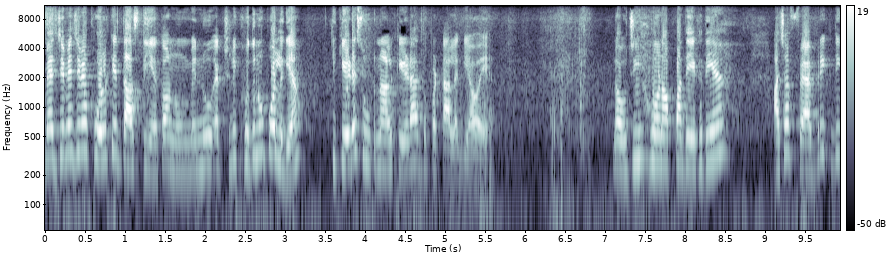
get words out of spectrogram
ਮੈਂ ਜਿਵੇਂ ਜਿਵੇਂ ਖੋਲ ਕੇ ਦੱਸਦੀ ਆ ਤੁਹਾਨੂੰ, ਮੈਨੂੰ ਐਕਚੁਅਲੀ ਖੁਦ ਨੂੰ ਭੁੱਲ ਗਿਆ ਕਿ ਕਿਹੜੇ ਸੂਟ ਨਾਲ ਕਿਹੜਾ ਦੁਪੱਟਾ ਲੱਗਿਆ ਹੋਇਆ। ਲਓ ਜੀ, ਹੁਣ ਆਪਾਂ ਦੇਖਦੇ ਹਾਂ ਅੱਛਾ ਫੈਬਰਿਕ ਦੀ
